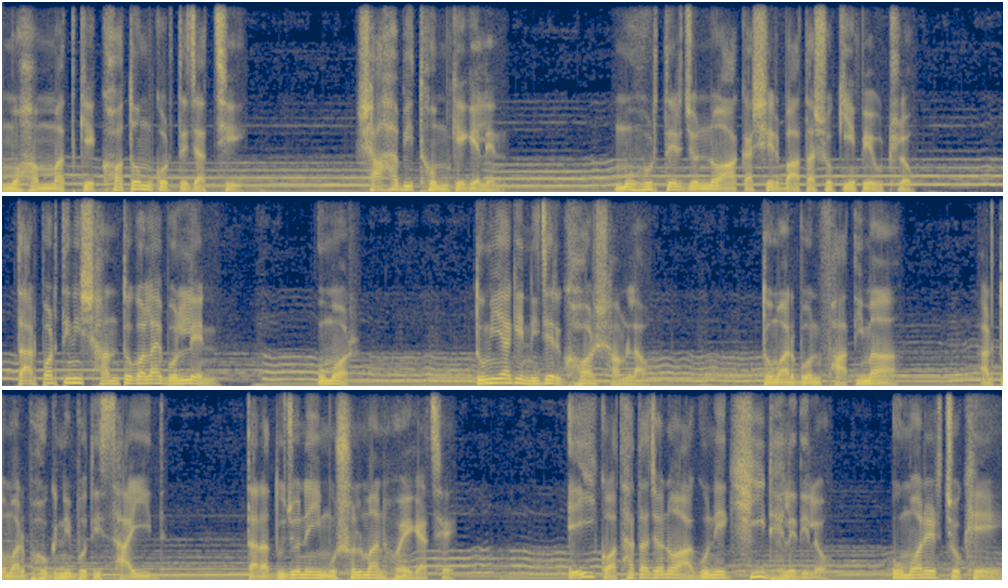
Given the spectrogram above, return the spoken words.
মোহাম্মদকে খতম করতে যাচ্ছি। সাহাবি থমকে গেলেন। মুহূর্তের জন্য আকাশের বাতাসও কেঁপে উঠল। তারপর তিনি শান্ত গলায় বললেন, উমর, তুমি আগে নিজের ঘর সামলাও। তোমার বোন ফাতিমা আর তোমার ভগ্নিপতি সাইদ তারা দুজনেই মুসলমান হয়ে গেছে। এই কথাটা যেন আগুনে ঘি ঢেলে দিল। উমরের চোখে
